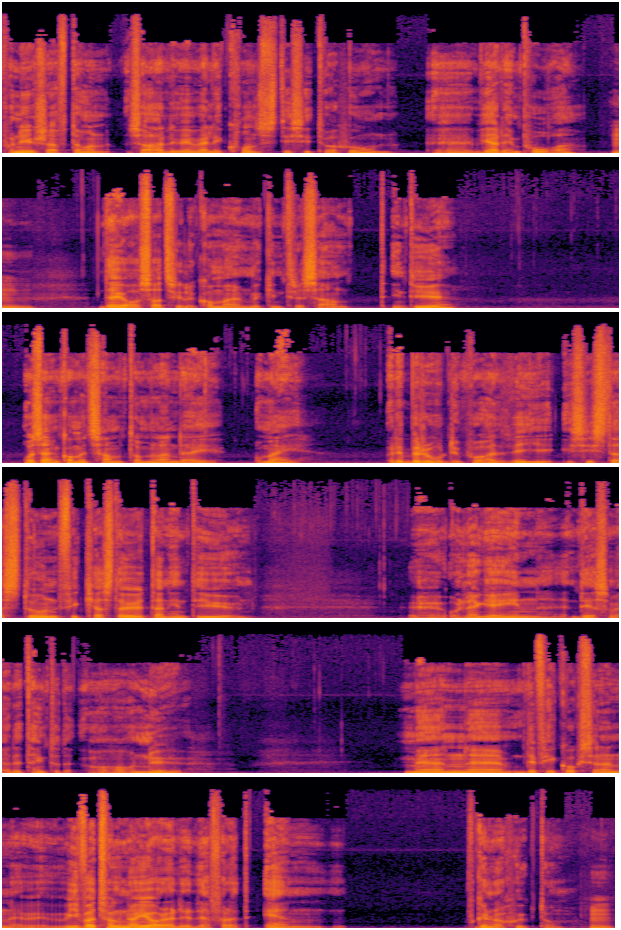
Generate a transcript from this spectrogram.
på nyårsafton, så hade vi en väldigt konstig situation. Eh, vi hade en påa Mm. där jag sa att det skulle komma en mycket intressant intervju. Och sen kom ett samtal mellan dig och mig. Och det berodde på att vi i sista stund fick kasta ut den intervjun eh, och lägga in det som vi hade tänkt att ha nu. Men eh, det fick också den, vi var tvungna att göra det därför att en, på grund av sjukdom. Mm.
